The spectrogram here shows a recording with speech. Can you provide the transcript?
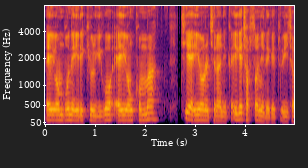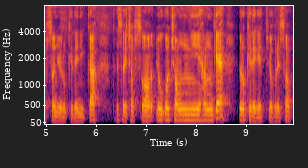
A1분의 1이 기울기고 A1, TA1을 지나니까 이게 접선이 되겠죠. 이 접선이 이렇게 되니까 그래서 이 접선 요거 정리한 게 이렇게 되겠죠. 그래서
